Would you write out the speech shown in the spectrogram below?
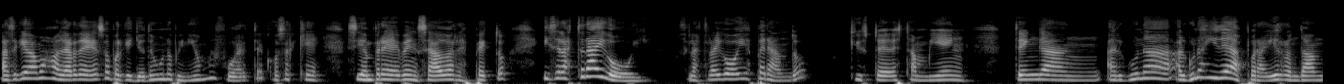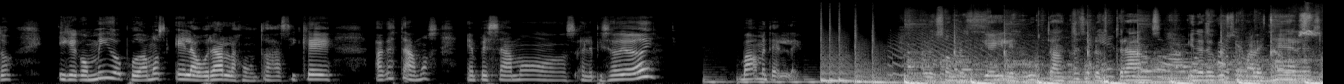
Así que vamos a hablar de eso porque yo tengo una opinión muy fuerte, cosas que siempre he pensado al respecto y se las traigo hoy. Se las traigo hoy esperando que ustedes también tengan alguna, algunas ideas por ahí rondando y que conmigo podamos elaborarlas juntas. Así que acá estamos. Empezamos el episodio de hoy. Vamos a meterle. A los hombres gay les gustan los trans y no les gustan las mujeres.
